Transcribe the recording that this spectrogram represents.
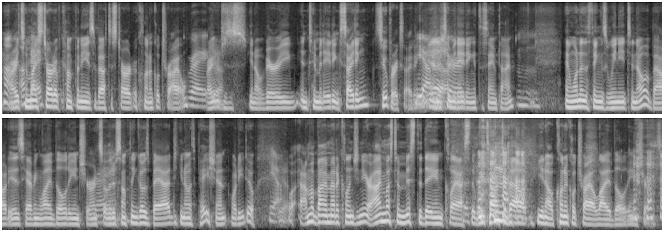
Huh, All right, so my startup company is about to start a clinical trial, Right. Right, which is you know very intimidating, exciting, super exciting, Yeah, and for sure. intimidating at the same time. Mm-hmm. And one of the things we need to know about is having liability insurance, so that if something goes bad, you know, with the patient, what do you do? Yeah. Yeah. Well, I'm a biomedical engineer. I must have missed the day in class that we talked about, you know, clinical trial liability insurance.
